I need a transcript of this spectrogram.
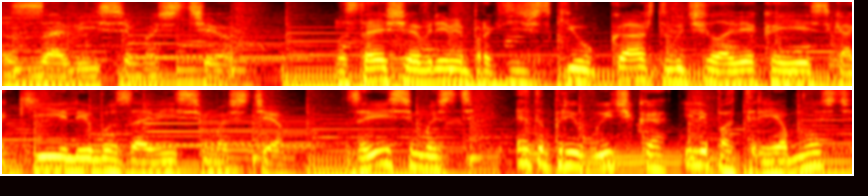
«Зависимости». В настоящее время практически у каждого человека есть какие-либо зависимости. Зависимость – это привычка или потребность,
